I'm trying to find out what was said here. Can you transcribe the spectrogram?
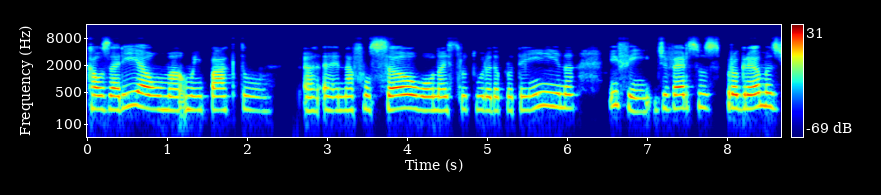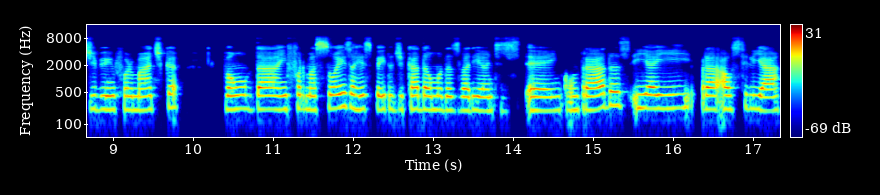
causaria uma, um impacto é, na função ou na estrutura da proteína, enfim, diversos programas de bioinformática vão dar informações a respeito de cada uma das variantes é, encontradas e aí para auxiliar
